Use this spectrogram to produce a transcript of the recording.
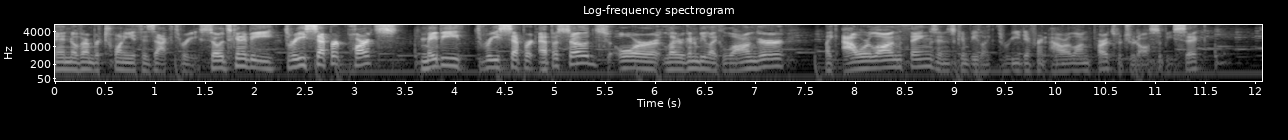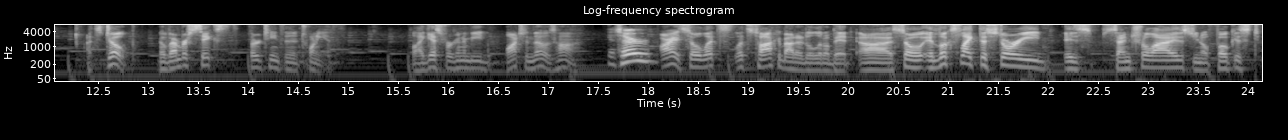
and November 20th is Act 3. So it's going to be three separate parts, maybe three separate episodes, or they're going to be like longer, like hour long things, and it's going to be like three different hour long parts, which would also be sick. That's dope. November 6th, 13th, and the 20th. Well, I guess we're going to be watching those, huh? Yes, sir. All right, so let's let's talk about it a little bit. Uh, so it looks like the story is centralized, you know, focused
